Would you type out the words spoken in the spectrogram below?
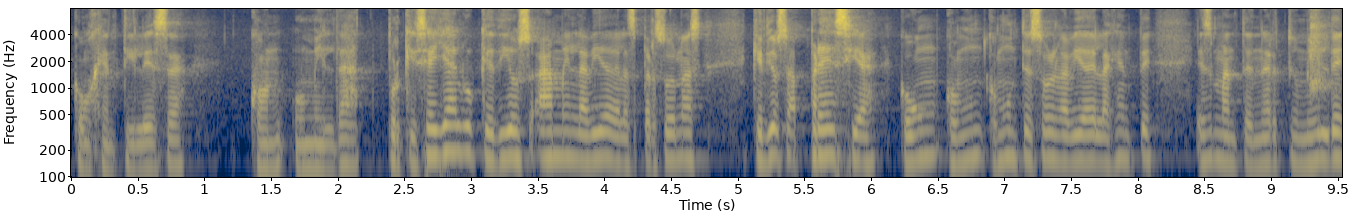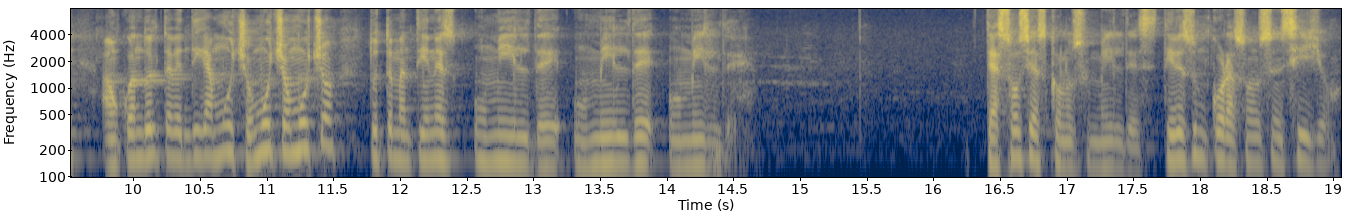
con gentileza, con humildad. Porque si hay algo que Dios ama en la vida de las personas, que Dios aprecia como un, como un, tesoro en la vida de la gente, es mantenerte humilde. Aun cuando Él te bendiga mucho, mucho, mucho, tú te mantienes humilde, humilde, humilde. Te asocias con los humildes, tienes un corazón sencillo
